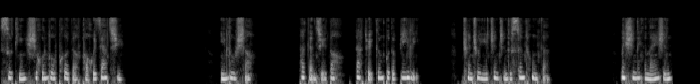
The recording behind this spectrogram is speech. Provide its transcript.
苏婷失魂落魄的跑回家去。一路上，她感觉到大腿根部的逼里传出一阵阵的酸痛感，那是那个男人。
